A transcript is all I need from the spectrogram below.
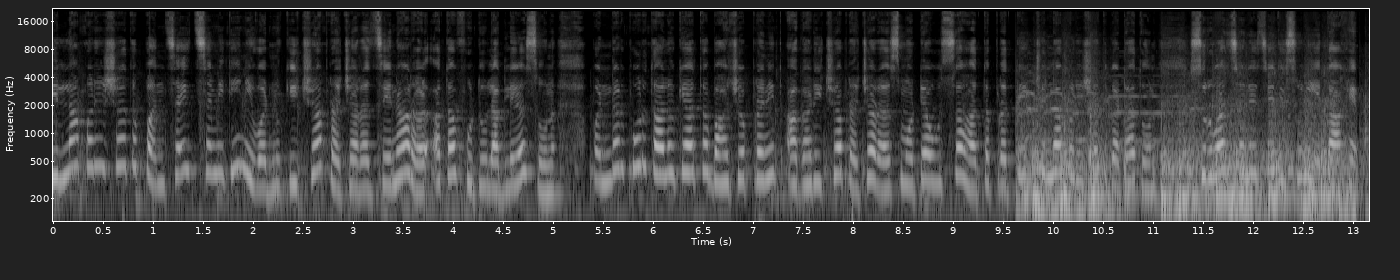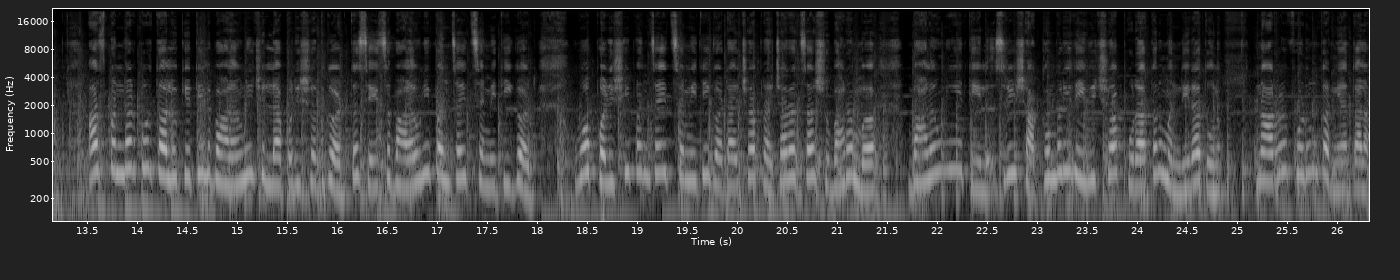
जिल्हा परिषद पंचायत समिती निवडणुकीच्या प्रचाराचे नारळ आता फुटू लागले असून पंढरपूर तालुक्यात भाजपप्रणित आघाडीच्या प्रचारास मोठ्या उत्साहात प्रत्येक जिल्हा परिषद गटातून सुरुवात झाल्याचे दिसून येत आहे. आज पंढरपूर तालुक्यातील भाळवणी जिल्हा परिषद गट तसेच भाळवणी पंचायत समिती गट व पळशी पंचायत समिती गटाच्या प्रचाराचा शुभारंभ भाळवणी येथील श्री शाकंभरी देवीच्या पुरातन मंदिरातून नारळ फोडून करण्यात आला.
